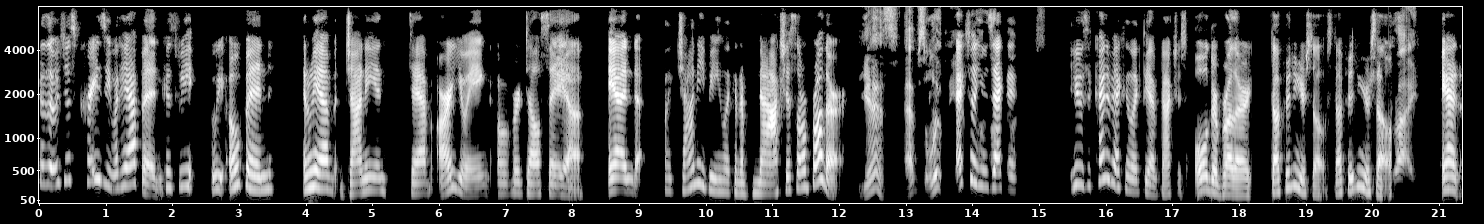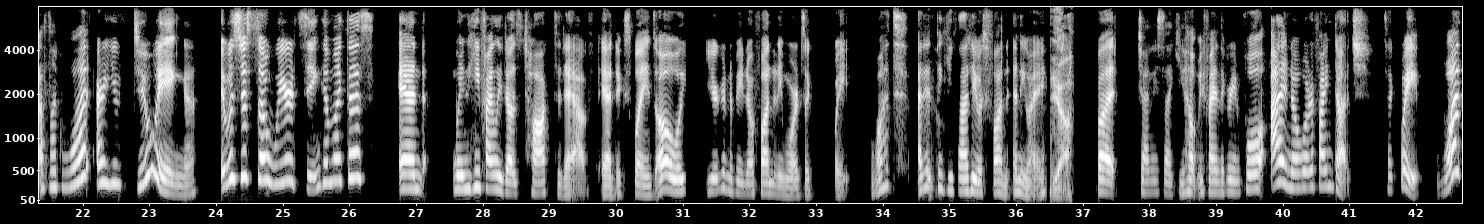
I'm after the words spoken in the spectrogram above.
Because it was just crazy what happened. Because we we open and we have Johnny and Dav arguing over Delle Seyah, and like Johnny being like an obnoxious little brother. Yes, absolutely. Actually, he was acting he was kind of acting like the obnoxious older brother. Stop hitting yourself. Stop hitting yourself. Right. And I was like, what are you doing? It was just so weird seeing him like this. And when he finally does talk to Dav and explains, oh, well, you're going to be no fun anymore, it's like, wait, what? I didn't think you thought he was fun anyway. Yeah. But Johnny's like, you help me find the green pool. I know where to find Dutch. It's like, wait, what?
